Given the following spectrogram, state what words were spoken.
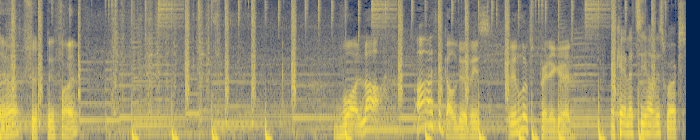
Yeah, should be fine. Voila! Ah, I think I'll do this. It looks pretty good. Okay, let's see how this works.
